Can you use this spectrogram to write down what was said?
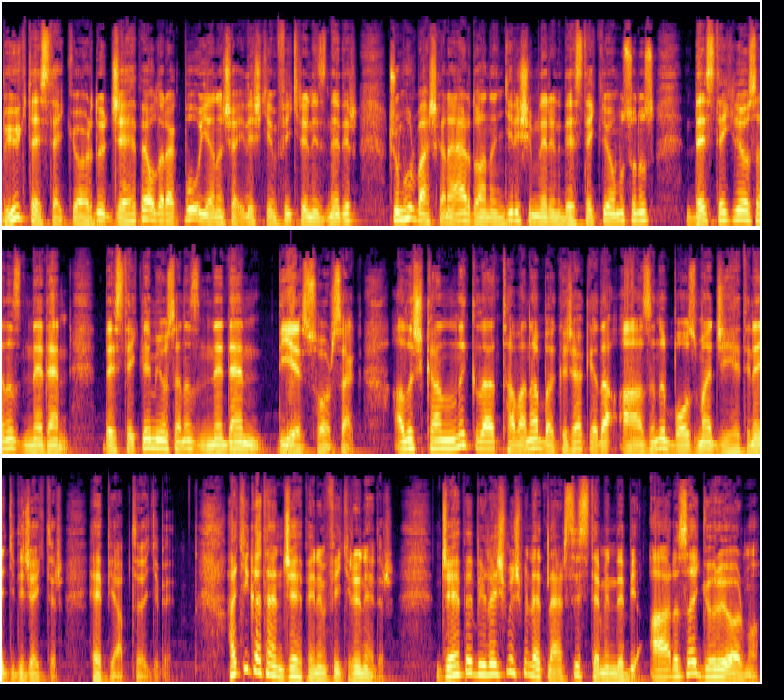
büyük destek gördü. CHP olarak bu uyanışa ilişkin fikriniz nedir? Cumhurbaşkanı Erdoğan'ın girişimlerini destekliyor musunuz? Destekliyorsanız neden? Desteklemiyorsanız neden diye sorsak. Alışkanlıkla tavana bakacak ya da ağzını bozma cihetine gidecektir. Hep yaptığı gibi. Hakikaten CHP'nin fikri nedir? CHP Birleşmiş Milletler sisteminde bir arıza görüyor mu?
